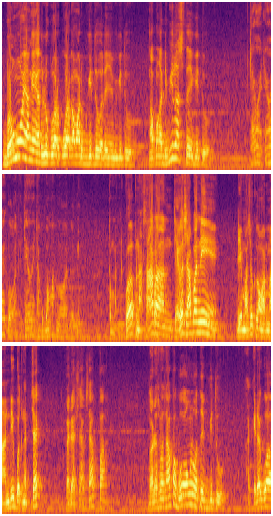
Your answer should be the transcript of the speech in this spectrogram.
Dongo yang kayak dulu keluar keluar kamar begitu katanya begitu. Ngapa nggak dibilas kayak gitu. Cewek cewek kok kata cewek takut banget kok kata gitu. Temen gue penasaran cewek siapa nih? Dia masuk ke kamar mandi buat ngecek gak ada siapa-siapa. Gak ada siapa-siapa bohong loh katanya begitu akhirnya gue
